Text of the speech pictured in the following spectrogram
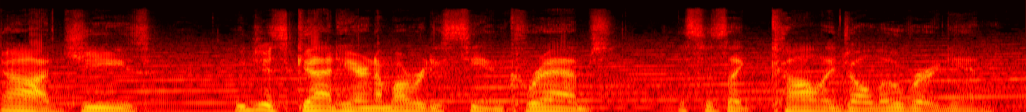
Ah, jeez. We just got here and I'm already seeing crabs. This is like college all over again.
